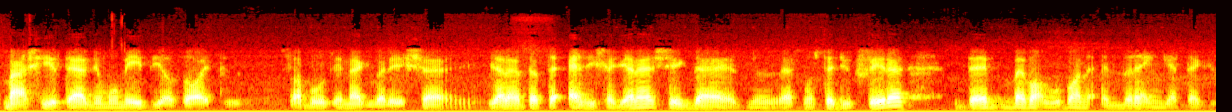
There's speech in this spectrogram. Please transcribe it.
más hírt elnyomó média zajt Szabózé megverése jelentette. Ez is egy jelenség, de ezt most tegyük félre, de be valóban rengeteg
